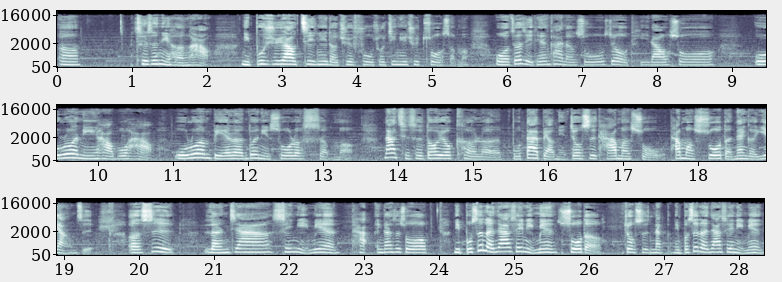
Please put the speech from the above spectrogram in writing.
嗯、其实你很好，你不需要尽力的去付出，尽力去做什么。我这几天看的书就有提到说，无论你好不好，无论别人对你说了什么。那其实都有可能，不代表你就是他们所他们说的那个样子，而是人家心里面，他应该是说，你不是人家心里面说的，就是那个，你不是人家心里面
